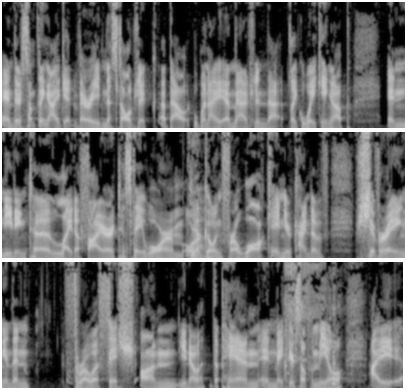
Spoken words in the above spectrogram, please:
And there's something I get very nostalgic about when I imagine that, like waking up and needing to light a fire to stay warm or Yeah. going for a walk and you're kind of shivering and then throw a fish on you know the pan and make yourself a meal. I,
